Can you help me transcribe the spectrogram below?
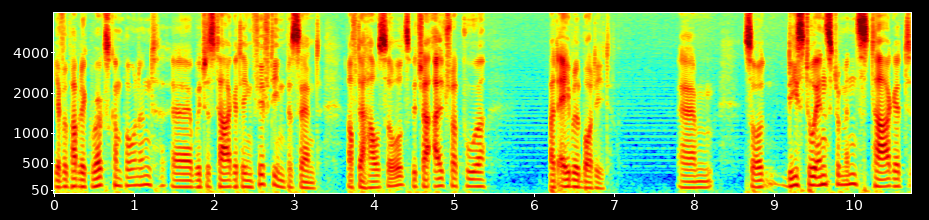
You have a public works component, uh, which is targeting 15% of the households, which are ultra poor but able-bodied. Um, so these two instruments target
